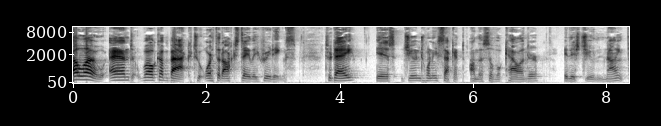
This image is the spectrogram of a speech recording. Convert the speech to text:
Hello, and welcome back to Orthodox Daily Readings. Today is June 22nd on the civil calendar. It is June 9th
